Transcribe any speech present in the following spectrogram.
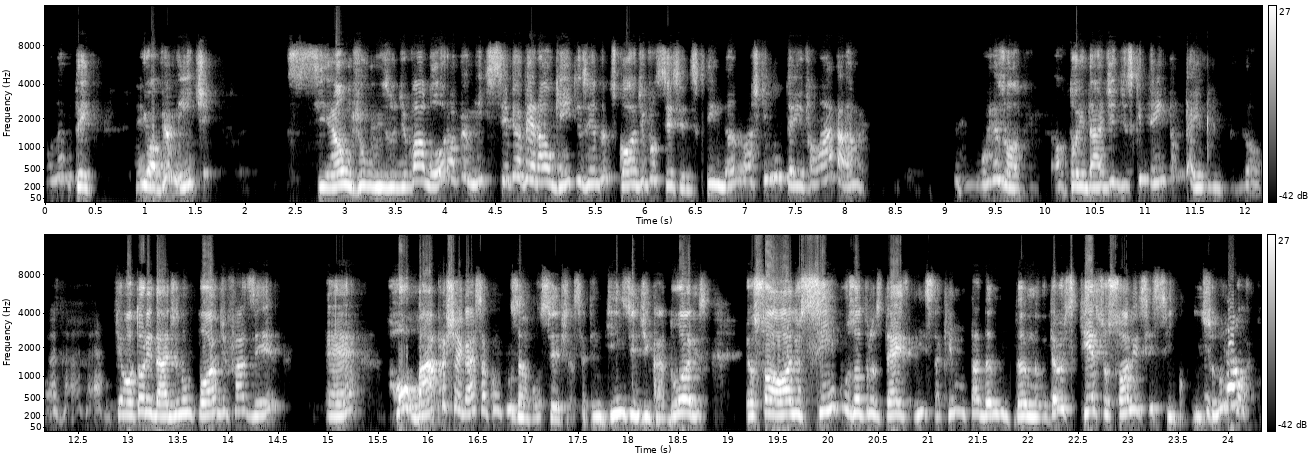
ou não tem. E, obviamente, se é um juízo de valor, obviamente sempre haverá alguém dizendo eu discordo de você. Você diz que tem dano, eu acho que não tem. Falar, ah, não resolve. A autoridade diz que tem, então tem. O que a autoridade não pode fazer é roubar para chegar a essa conclusão. Ou seja, você tem 15 indicadores, eu só olho 5, os outros 10. Isso aqui não está dando dano, então eu esqueço, eu só olho esses 5. Isso então, não pode.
